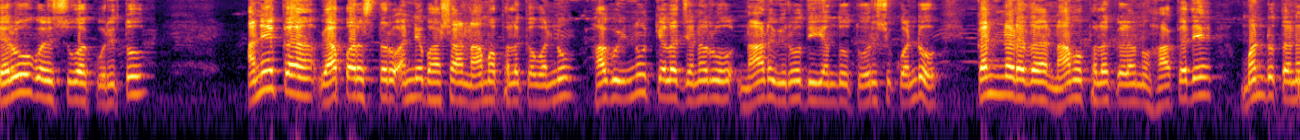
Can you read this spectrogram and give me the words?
ತೆರವುಗೊಳಿಸುವ ಕುರಿತು ಅನೇಕ ವ್ಯಾಪಾರಸ್ಥರು ಅನ್ಯ ಭಾಷಾ ನಾಮಫಲಕವನ್ನು ಹಾಗೂ ಇನ್ನೂ ಕೆಲ ಜನರು ನಾಡ ವಿರೋಧಿ ಎಂದು ತೋರಿಸಿಕೊಂಡು ಕನ್ನಡದ ನಾಮಫಲಕಗಳನ್ನು ಹಾಕದೆ ಮಂಡುತನ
